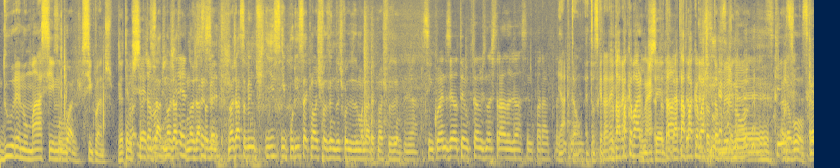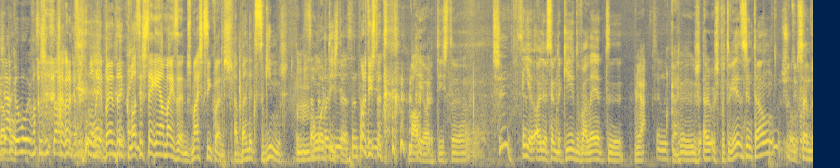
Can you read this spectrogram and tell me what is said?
dura no máximo Cinco anos. cinco anos. Já temos sete. já Exato, nós já, sete, nós, já sabemos, nós já sabemos isso e por isso é que nós fazemos as coisas da maneira que nós fazemos. Yeah. Cinco anos é o tempo que estamos na estrada já sem parar. Yeah, então, então, se calhar é Então está para acabar, não é? Vamos Já está para acabar. Então estamos mesmo no- Que- Era bom, era já bom. acabou e vocês não sabem. Agora, qual é a banda que vocês seguem há mais anos? Mais que 5 anos? A banda que seguimos. Santa Ou um Maria, artista. Santa Um artista. E o artista. Sim. E, olha, sempre daqui, do Valete. Yeah. Maria. Ok. Os, portugueses, então. O Sam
